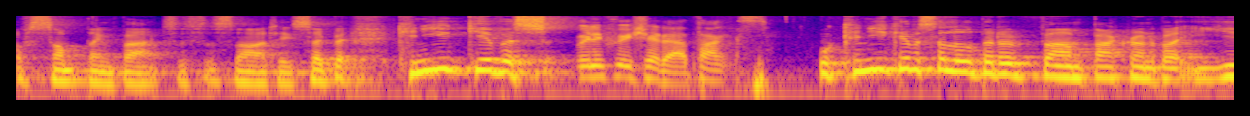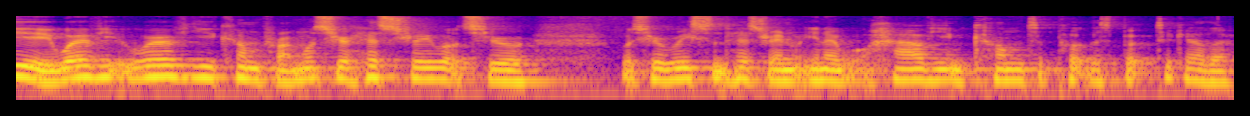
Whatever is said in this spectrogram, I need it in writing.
of something back to society. So, but can you give us? Really appreciate that. Thanks. Well, can you give us a little bit of um, background about you? Where have you where have you come from? What's your history? What's your what's your recent history? And you know, how have you come to put this book together?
